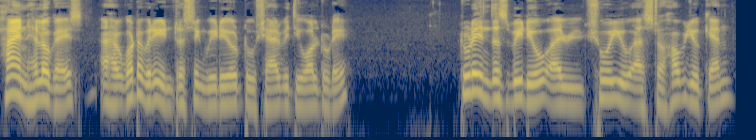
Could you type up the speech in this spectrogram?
Hi and hello guys, I have got a very interesting video to share with you all today. Today in this video I will show you as to how you can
